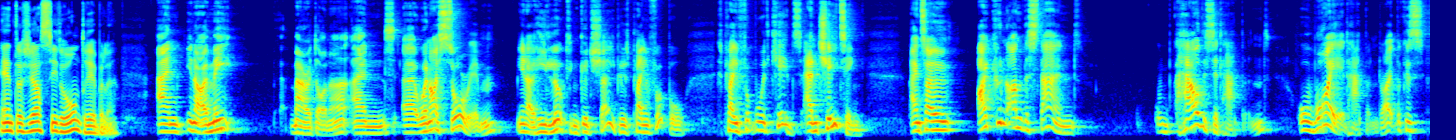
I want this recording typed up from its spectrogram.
enthousiast ziet ronddribbelen. And, you know, I meet Maradona, and uh, when I saw him, you know, he looked in good shape. He was playing football. Was playing football with kids and cheating. And so I couldn't understand how this had happened or why it happened, right? Because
